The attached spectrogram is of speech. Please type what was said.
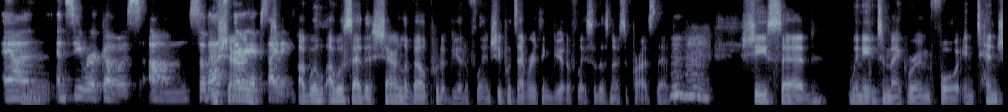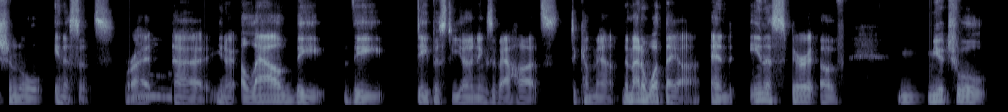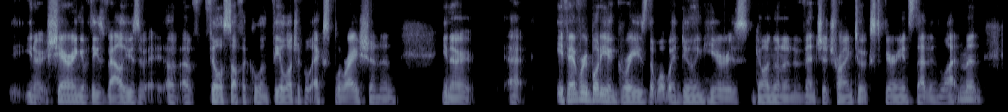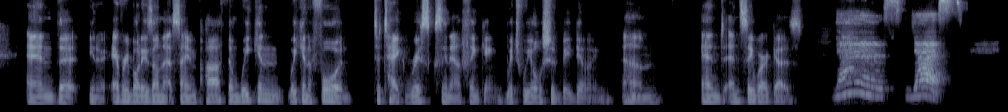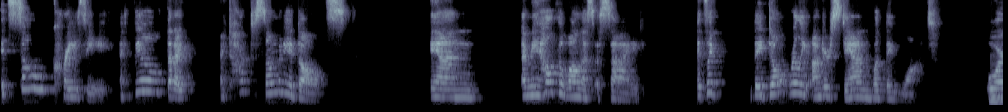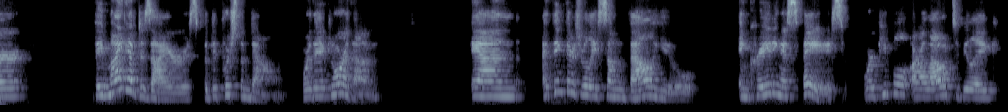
and mm. and see where it goes. Um, so that's well, Sharon, very exciting. I will I will say this: Sharon Lebell put it beautifully, and she puts everything beautifully. So there's no surprise there. But mm-hmm. she said we need to make room for intentional innocence, right? Mm. Uh, you know, allow the the deepest yearnings of our hearts to come out, no matter what they are, and in a spirit of mutual you know sharing of these values of, of, of philosophical and theological exploration. And you know uh, if everybody agrees that what we're doing here is going on an adventure trying to experience that enlightenment and that you know everybody's on that same path then we can we can afford to take risks in our thinking which we all should be doing um, and and see where it goes. Yes yes it's so crazy i feel that i I talk to so many adults, and I mean, health and wellness aside, it's like they don't really understand what they want, mm. or they might have desires, but they push them down or they ignore them. And I think there's really some value in creating a space where people are allowed to be like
